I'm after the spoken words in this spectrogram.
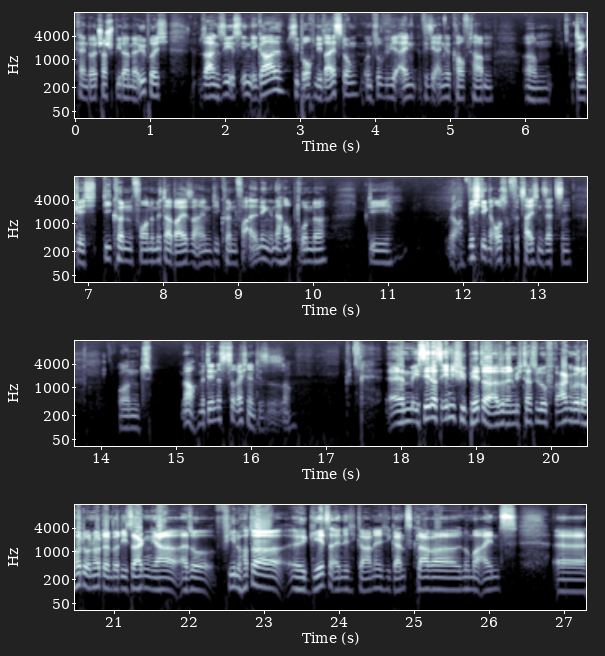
kein deutscher Spieler mehr übrig. Sagen sie, ist ihnen egal, sie brauchen die Leistung und so wie, wir ein, wie sie eingekauft haben, ähm, denke ich, die können vorne mit dabei sein. Die können vor allen Dingen in der Hauptrunde die ja, wichtigen Ausrufezeichen setzen. Und ja, mit denen ist zu rechnen diese Saison. Ähm, ich sehe das ähnlich wie Peter. Also wenn mich Tassilo fragen würde, Hotter und Hot, dann würde ich sagen, ja, also viel Hotter äh, es eigentlich gar nicht. Ganz klarer Nummer 1, äh,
